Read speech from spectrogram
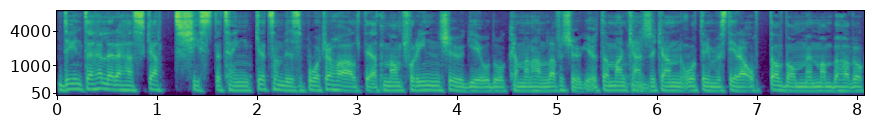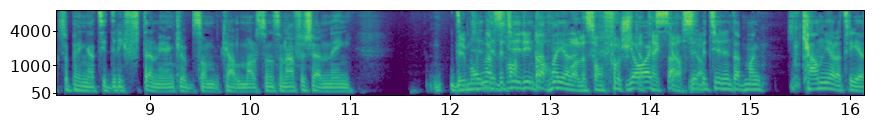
Det är inte heller det här skattkistetänket som vi supportrar har alltid, att man får in 20 och då kan man handla för 20. Utan man kanske mm. kan återinvestera åtta av dem, men man behöver också pengar till driften i en klubb som Kalmar. Så en sån här försäljning det är många det svarta inte att man gör, hål som först ska ja, täckas. Det betyder inte att man kan göra tre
